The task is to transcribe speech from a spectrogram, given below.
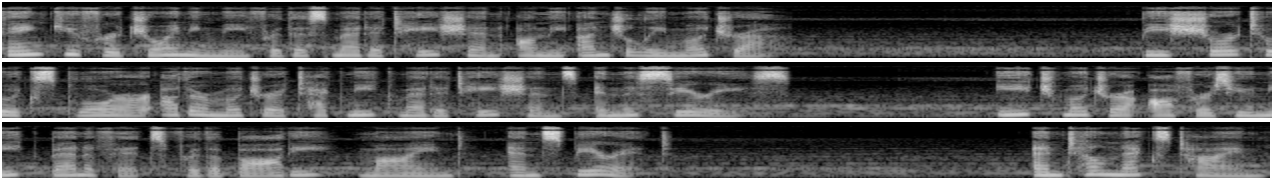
Thank you for joining me for this meditation on the Anjali Mudra. Be sure to explore our other mudra technique meditations in this series. Each mudra offers unique benefits for the body, mind, and spirit. Until next time,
